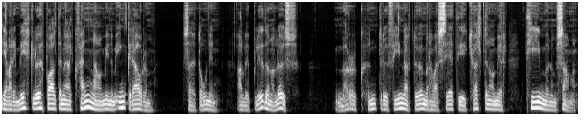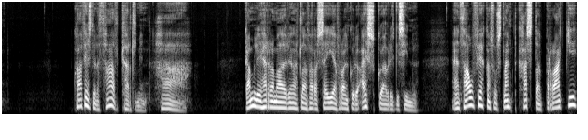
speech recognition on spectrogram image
Ég var í miklu uppáhaldi með alg hvenna á mínum yngri árum sagði Dónin, alveg blíðun og laus. Mörg hundruð fínar dömur hafa setið í kjöldin á mér tímunum saman. Hvað finnst þér það, Karl minn? Ha? Gamli herramaðurinn ætlaði að fara að segja frá einhverju æsku afriki sínu, en þá fekk hann svo slemt kasta braki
